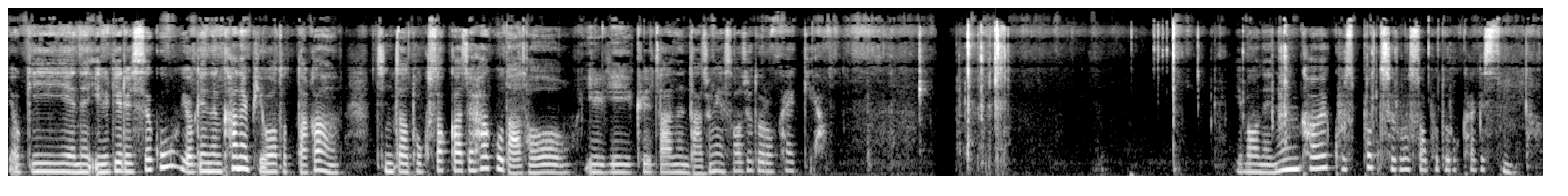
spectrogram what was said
여기에는 일기를 쓰고 여기는 칸을 비워뒀다가 진짜 독서까지 하고 나서 일기 글자는 나중에 써주도록 할게요. 이번에는 카웨코 스포츠로 써보도록 하겠습니다.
